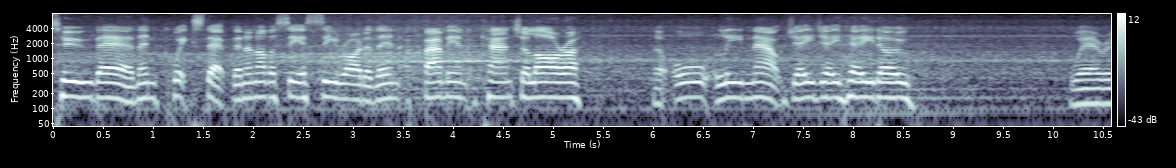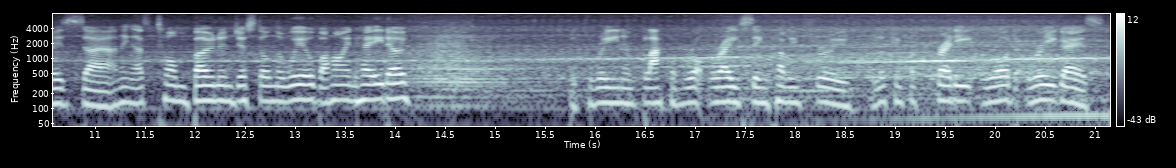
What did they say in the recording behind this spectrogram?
two there, then Quick Step, then another CSC rider, then Fabian Cancellara. They're all leading out. JJ Haedo. Where is, uh, I think that's Tom Boonen just on the wheel behind Haedo. The green and black of Rock Racing coming through. Looking for Freddy Rodriguez.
